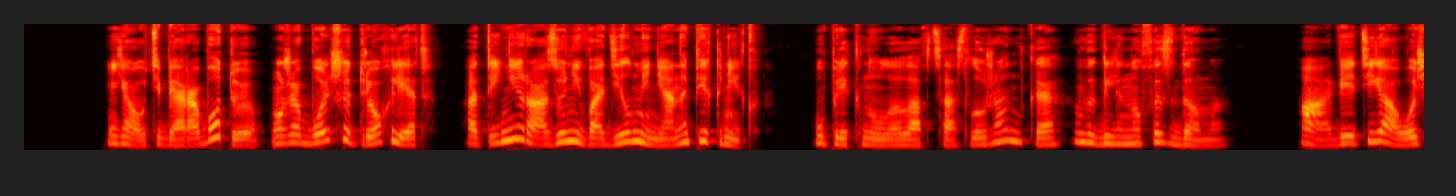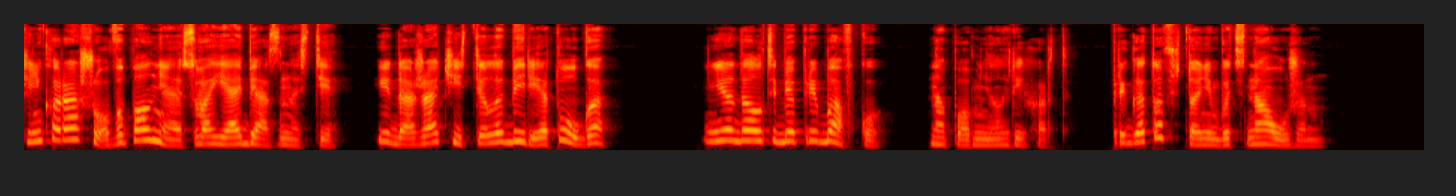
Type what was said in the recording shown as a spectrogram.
«Я у тебя работаю уже больше трех лет, а ты ни разу не водил меня на пикник», упрекнула ловца служанка, выглянув из дома. «А ведь я очень хорошо выполняю свои обязанности и даже очистила берет Уга». «Я дал тебе прибавку», — напомнил Рихард. «Приготовь что-нибудь на ужин».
